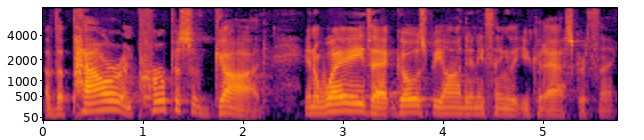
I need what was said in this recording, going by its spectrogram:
of the power and purpose of God in a way that goes beyond anything that you could ask or think.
